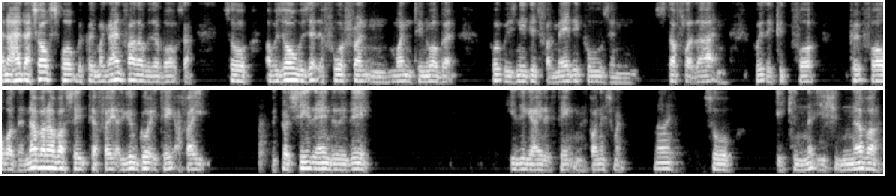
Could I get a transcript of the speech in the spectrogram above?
And I had a soft spot because my grandfather was a boxer, so I was always at the forefront and wanting to know about what was needed for medicals and stuff like that, and what they could for, put forward. And never ever said to a fighter, "You've got to take a fight," because see, at the end of the day he's the guy that's taking the punishment. Aye. So you can you should never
